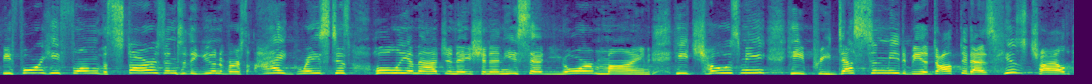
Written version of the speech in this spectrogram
before he flung the stars into the universe. I graced his holy imagination and he said, You're mine. He chose me, he predestined me to be adopted as His child,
